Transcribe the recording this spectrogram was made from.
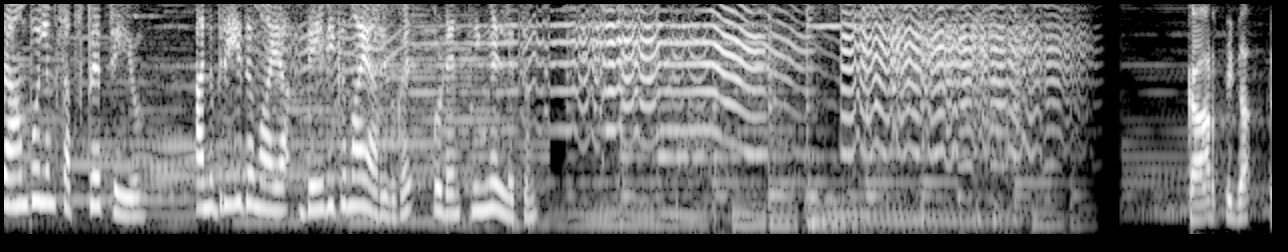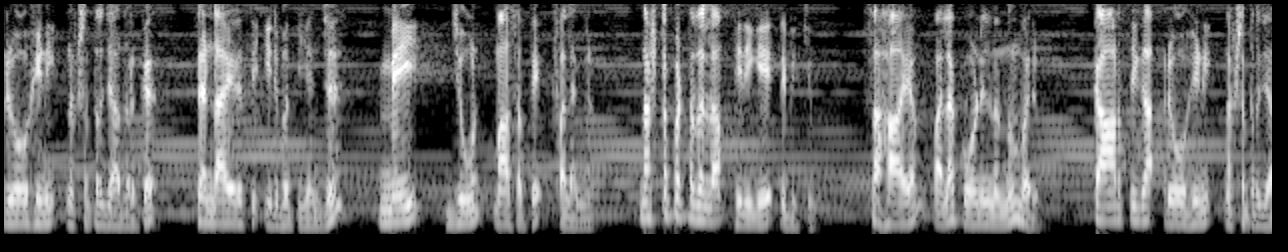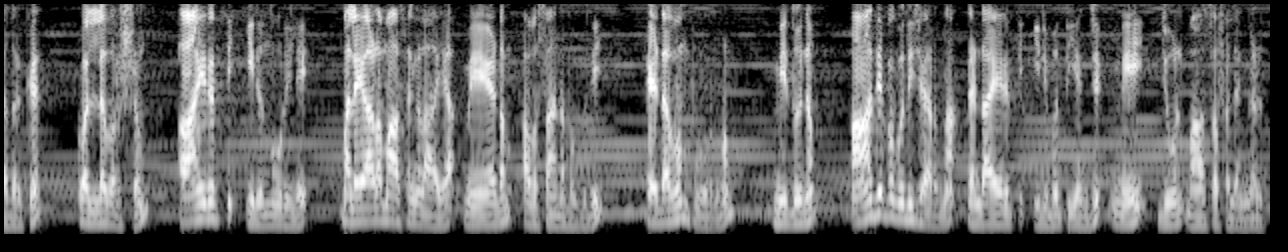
താമ്പൂലം subscribe ചെയ്യൂ. അനുഗ്രഹീതമായ ദൈവികമായ അറിവുകൾ ഉടൻ നിങ്ങളിലെത്തും. കാർത്തിക രോഹിണി നക്ഷത്ര ജാതർക്ക് രണ്ടായിരത്തി ഇരുപത്തിയഞ്ച് മെയ് ജൂൺ മാസത്തെ ഫലങ്ങൾ. നഷ്ടപ്പെട്ടതെല്ലാം തിരികെ ലഭിക്കും. സഹായം പല കോണിൽ നിന്നും വരും. കാർത്തിക രോഹിണി നക്ഷത്ര ജാതർക്ക് കൊല്ലവർഷം ആയിരത്തി ഇരുന്നൂറിലെ മലയാള മാസങ്ങളായ മേടം അവസാന പകുതി എടവം പൂർണം മിഥുനം ആദ്യ പകുതി ചേർന്ന രണ്ടായിരത്തി ഇരുപത്തിയഞ്ച് മെയ് ജൂൺ മാസഫലങ്ങൾ.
